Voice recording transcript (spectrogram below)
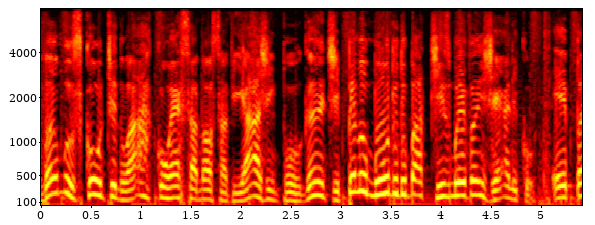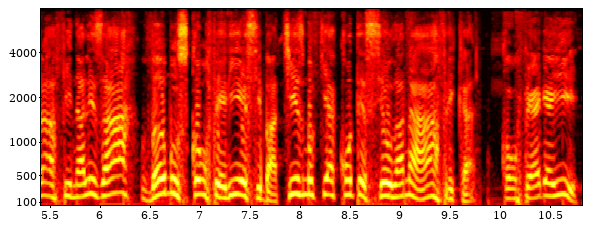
Vamos continuar com essa nossa viagem empolgante pelo mundo do batismo evangélico. E para finalizar, vamos conferir esse batismo que aconteceu lá na África. Confere aí.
